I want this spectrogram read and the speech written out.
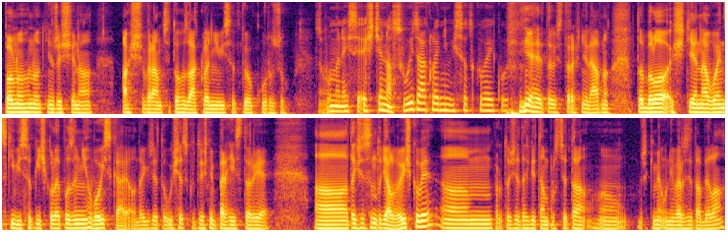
plnohodnotně řešena až v rámci toho základního výsadkového kurzu. Vzpomeneš si ještě na svůj základní výsadkový kurz? Je, to už strašně dávno. To bylo ještě na vojenské vysoké škole pozemního vojska, jo, takže to už je skutečně prehistorie. A, takže jsem to dělal ve Výškově, um, protože tehdy tam prostě ta, um, řekněme, univerzita byla.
